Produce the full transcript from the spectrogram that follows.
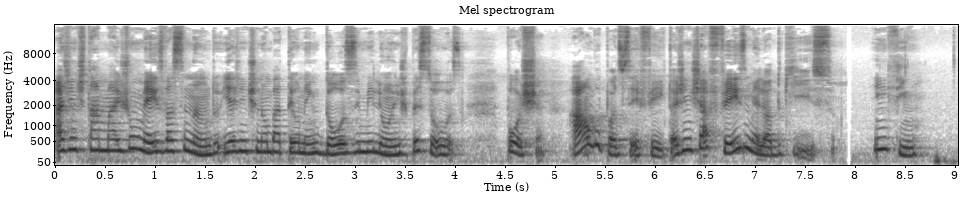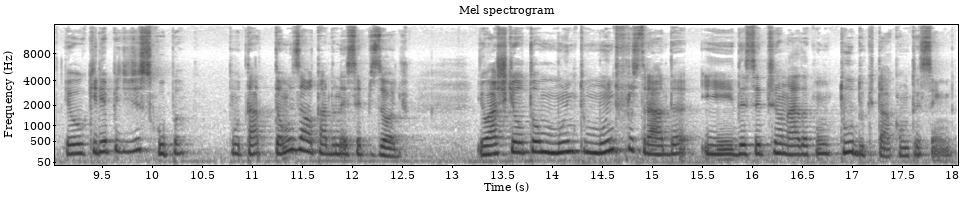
a gente está mais de um mês vacinando e a gente não bateu nem 12 milhões de pessoas. Poxa, algo pode ser feito. A gente já fez melhor do que isso. Enfim, eu queria pedir desculpa por estar tá tão exaltada nesse episódio. Eu acho que eu tô muito, muito frustrada e decepcionada com tudo que tá acontecendo.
